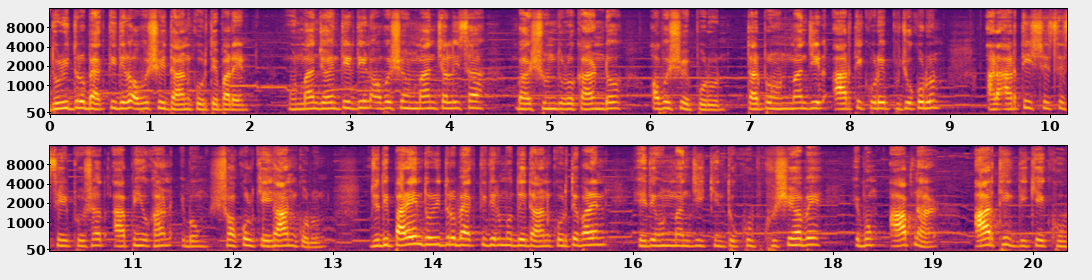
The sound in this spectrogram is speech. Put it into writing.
দরিদ্র ব্যক্তিদের অবশ্যই দান করতে পারেন। হনুমান জয়ন্তীর দিন অবশ্যই হনুমান চালিসা বা সুন্দরকাণ্ড অবশ্যই পড়ুন। তারপর হনুমানজির আরতি করে পুজো করুন। আর আরতির শেষে সেই প্রসাদ আপনিও খান এবং সকলকে দান করুন। যদি পারেন দরিদ্র ব্যক্তিদের মধ্যে দান করতে পারেন এতে হনুমানজি কিন্তু খুব খুশি হবে এবং আপনার আর্থিক দিকে খুব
